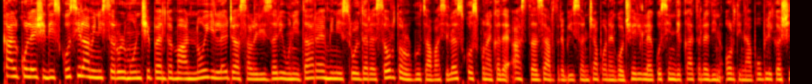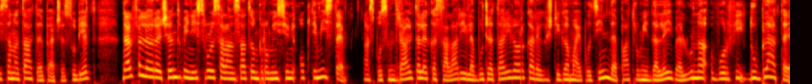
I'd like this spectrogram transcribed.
Calcule și discuții la Ministerul Muncii pentru a noi legea salarizării unitare. Ministrul de resort, Olguța Vasilescu, spune că de astăzi ar trebui să înceapă negocierile cu sindicatele din ordinea publică și sănătate pe acest subiect. De altfel, recent, ministrul s-a lansat în promisiuni optimiste. A spus, între altele, că salariile bugetarilor care câștigă mai puțin de 4.000 de lei pe lună vor fi dublate.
